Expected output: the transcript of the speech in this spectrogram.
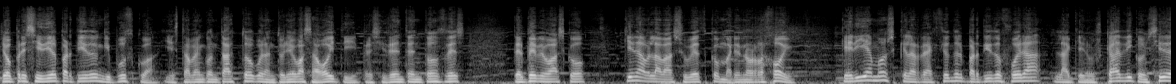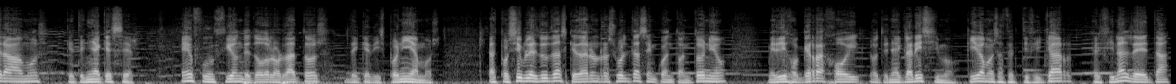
Yo presidí el partido en Guipúzcoa y estaba en contacto con Antonio Basagoiti, presidente entonces del PP Vasco, quien hablaba a su vez con Mariano Rajoy. Queríamos que la reacción del partido fuera la que en Euskadi considerábamos que tenía que ser, en función de todos los datos de que disponíamos. Las posibles dudas quedaron resueltas en cuanto Antonio me dijo que Rajoy lo tenía clarísimo, que íbamos a certificar el final de ETA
